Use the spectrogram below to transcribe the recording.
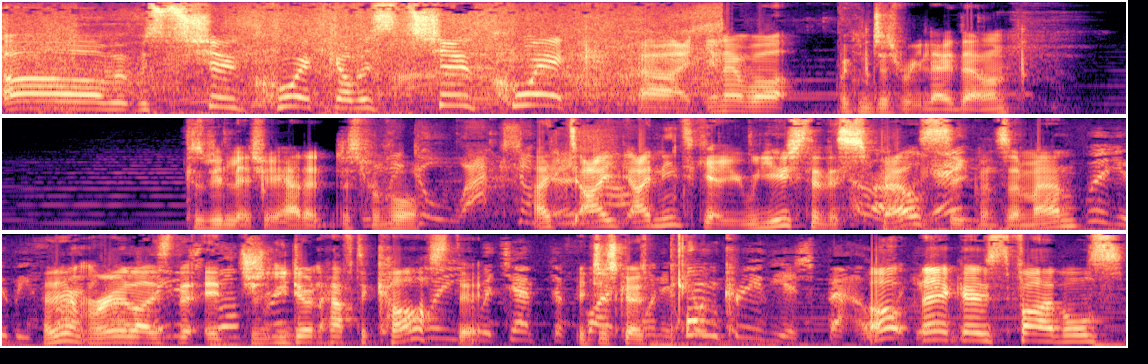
Oh, it was too quick. I was too quick. All right, you know what? We can just reload that one. Because we literally had it just before. I, I, I need to get used to this spell again. sequencer, man. Will you be I didn't realize that it just, you don't have to cast it. It just goes one plonk. Oh, there goes fireballs.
